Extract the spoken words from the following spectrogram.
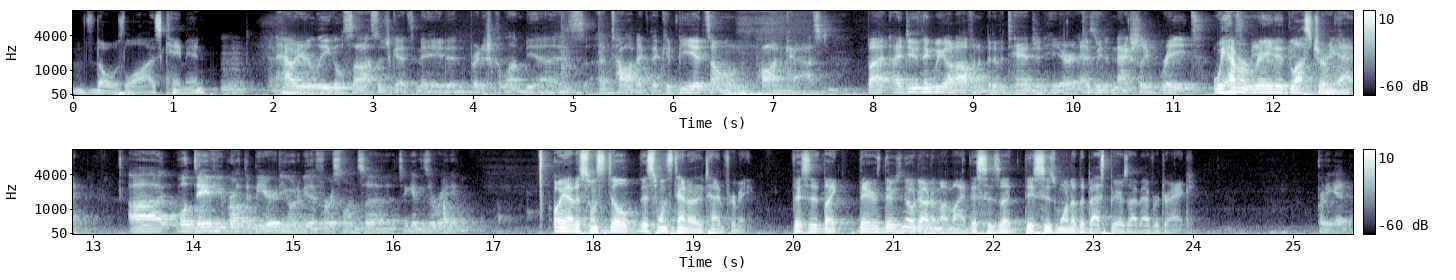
those laws came in. And how your legal sausage gets made in British Columbia is a topic that could be its own podcast. But I do think we got off on a bit of a tangent here, and we didn't actually rate. We haven't beer. rated Lustrum yet. uh, well dave you brought the beer do you want to be the first one to, to give this a rating Oh yeah, this one's still this one's ten out of ten for me. This is like there's there's no doubt in my mind. This is a this is one of the best beers I've ever drank. pretty good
